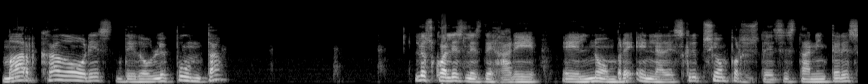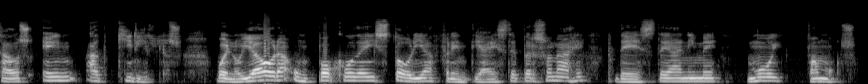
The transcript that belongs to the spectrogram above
marcadores de doble punta los cuales les dejaré el nombre en la descripción por si ustedes están interesados en adquirirlos. Bueno, y ahora un poco de historia frente a este personaje de este anime muy famoso.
